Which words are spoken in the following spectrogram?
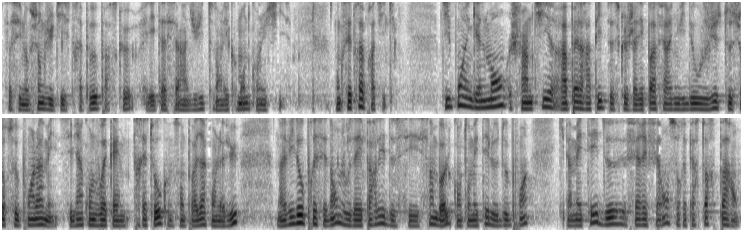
Ça, c'est une option que j'utilise très peu, parce qu'elle est assez induite dans les commandes qu'on utilise. Donc c'est très pratique. Petit point également, je fais un petit rappel rapide parce que j'allais pas faire une vidéo juste sur ce point-là, mais c'est bien qu'on le voit quand même très tôt, comme ça on pourrait dire qu'on l'a vu. Dans la vidéo précédente, je vous avais parlé de ces symboles quand on mettait le deux points qui permettaient de faire référence au répertoire parent.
